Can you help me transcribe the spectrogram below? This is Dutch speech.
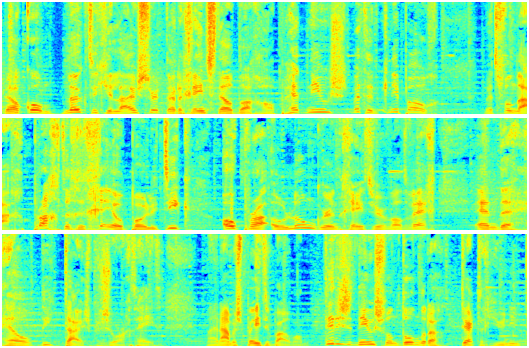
Welkom, leuk dat je luistert naar de Geen Stel Daghap. Het nieuws met een knipoog. Met vandaag prachtige geopolitiek, Oprah O'Longren geeft weer wat weg en de hel die thuisbezorgd heet. Mijn naam is Peter Bouwman. Dit is het nieuws van donderdag 30 juni.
